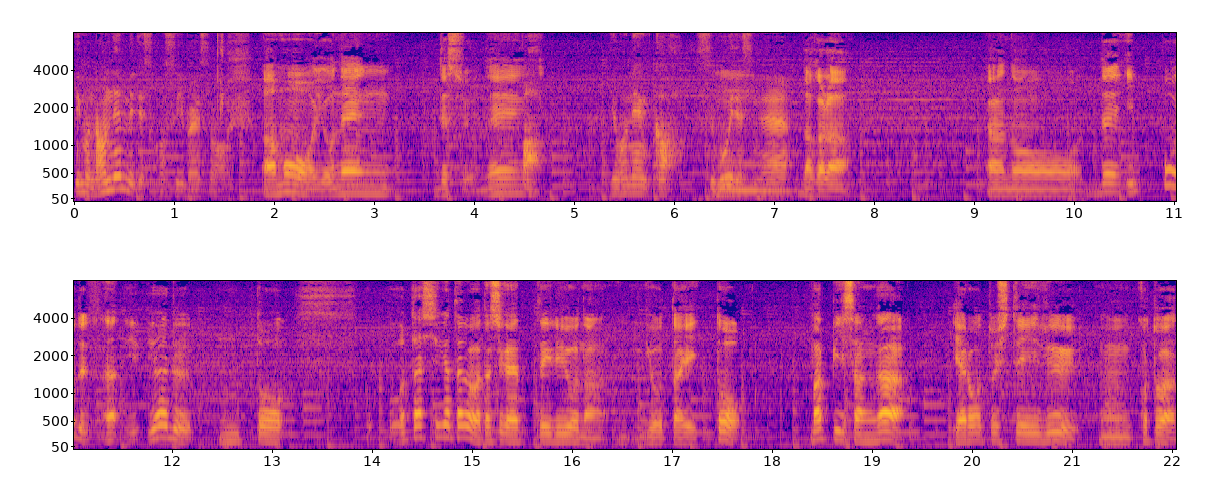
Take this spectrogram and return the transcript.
今何年目ですか水林さん。あもう4年ですよね。あ4年か。すごいですね、だからあので一方であいわゆるうんと私が例えば私がやっているような業態とマッピーさんがやろうとしている、うん、ことは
